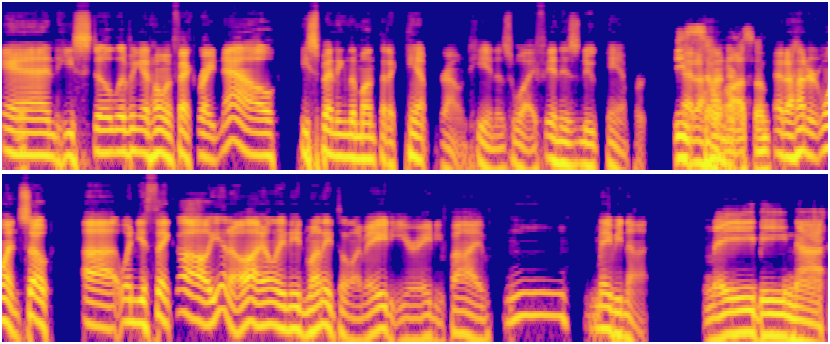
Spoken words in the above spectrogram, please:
and he's still living at home. In fact, right now he's spending the month at a campground. He and his wife in his new camper. He's at so awesome at 101. So uh, when you think, oh, you know, I only need money till I'm 80 or 85, mm, maybe not. Maybe not.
